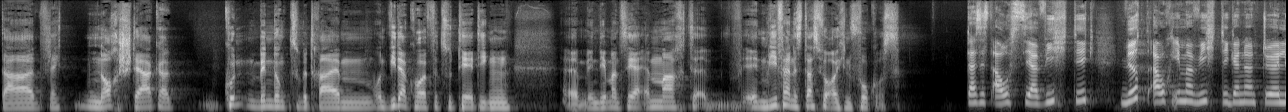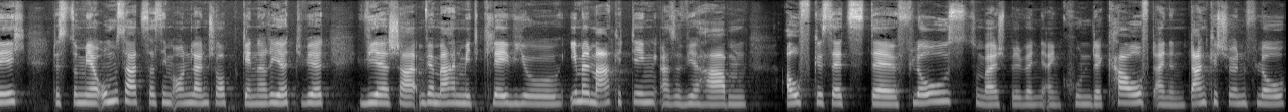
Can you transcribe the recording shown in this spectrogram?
da vielleicht noch stärker Kundenbindung zu betreiben und Wiederkäufe zu tätigen. Ähm, indem man CRM macht. Inwiefern ist das für euch ein Fokus? Das ist auch sehr wichtig, wird auch immer wichtiger natürlich, desto mehr Umsatz, das im Online-Shop generiert wird. Wir, wir machen mit Klaviyo E-Mail-Marketing, also wir haben aufgesetzte Flows, zum Beispiel wenn ein Kunde kauft, einen Dankeschön-Flow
